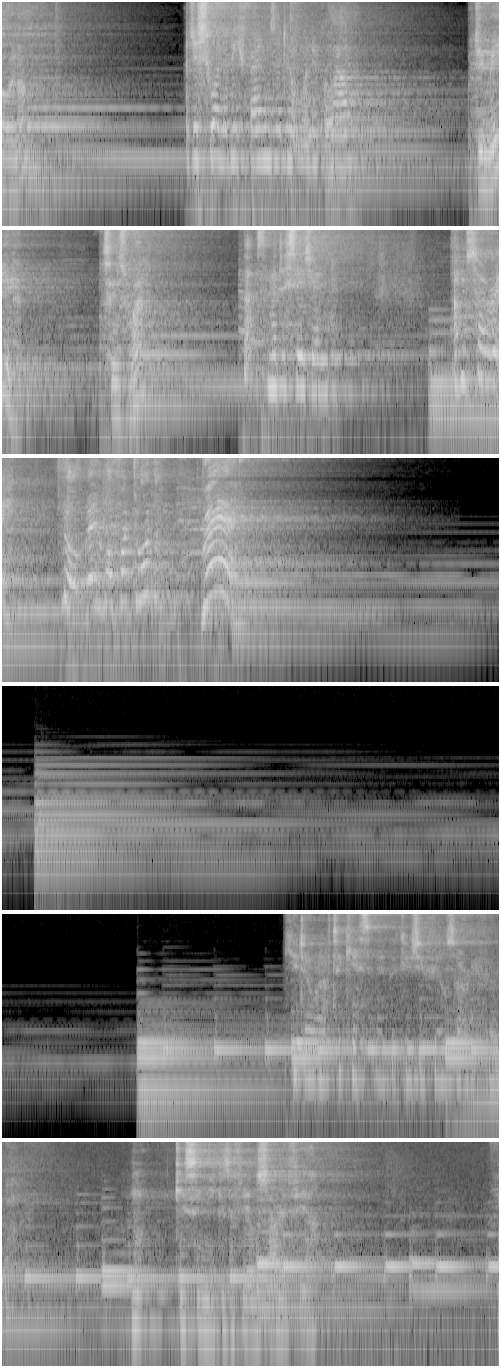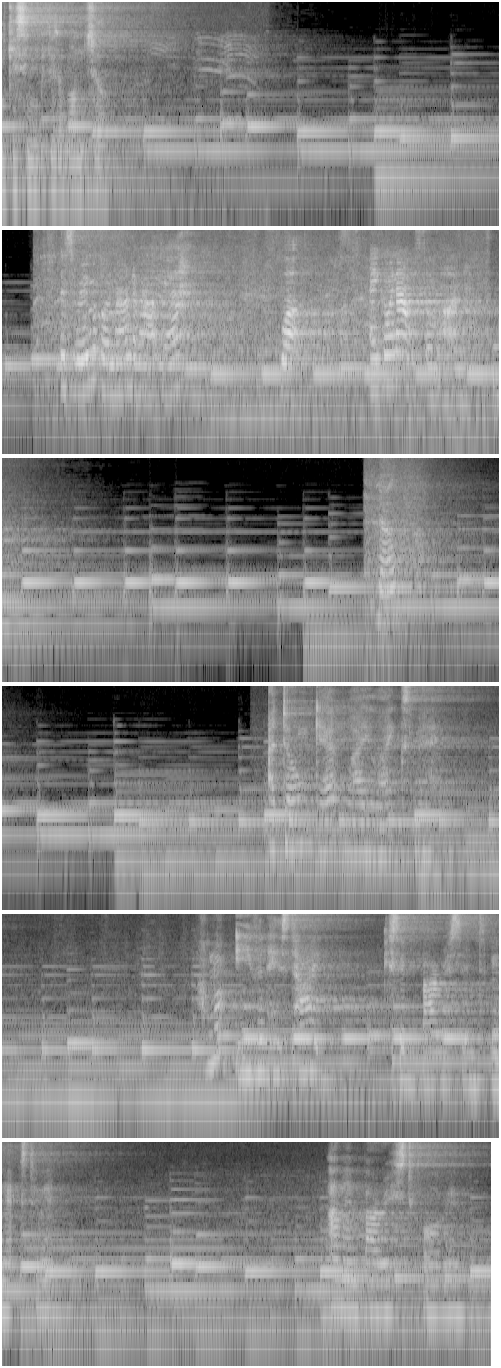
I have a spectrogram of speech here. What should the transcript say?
going on? I just want to be friends, I don't want to go out. What do you mean? Since when? That's my decision. I'm sorry. No, Rae, what have I done? Rae! You don't have to kiss me because you feel sorry for me. I'm not kissing you because I feel sorry for you. I'm kissing you because I want to. There's a rumour going round about you. What? Are you going out with someone? No. I don't get why he likes me. I'm not even his type. It's embarrassing to be next to him. I'm embarrassed for him.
